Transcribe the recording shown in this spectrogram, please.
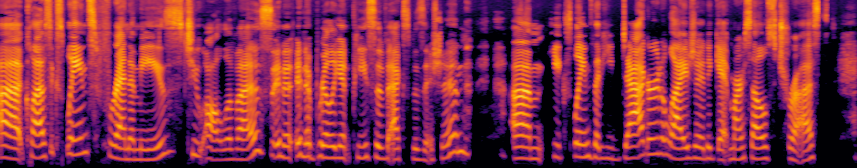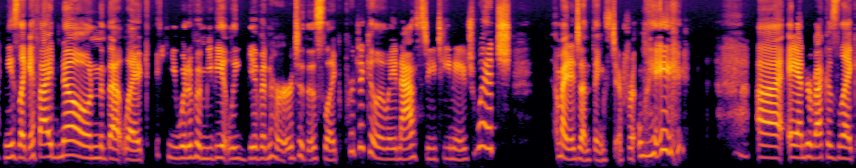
Uh, Klaus explains frenemies to all of us in a, in a brilliant piece of exposition. Um, he explains that he daggered Elijah to get Marcel's trust. And he's like, if I'd known that, like, he would have immediately given her to this, like, particularly nasty teenage witch, I might have done things differently. Uh, and Rebekah's like,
